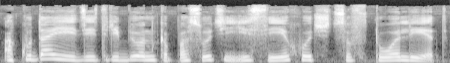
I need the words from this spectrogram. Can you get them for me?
а куда ей ребенка, по сути, если ей хочется в туалет?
